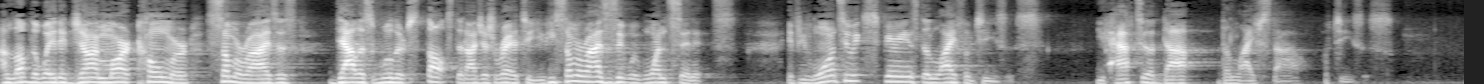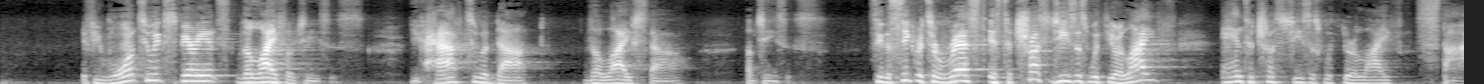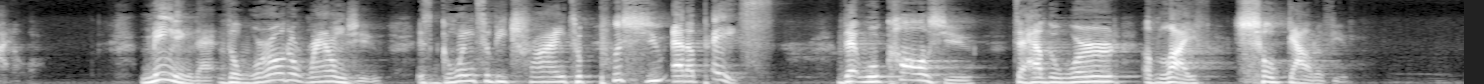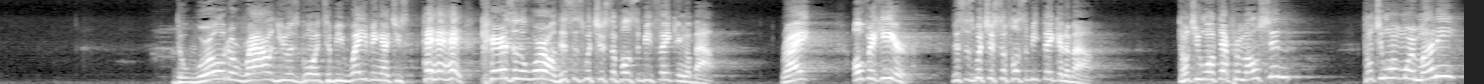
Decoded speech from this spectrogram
I love the way that John Mark Comer summarizes Dallas Willard's thoughts that I just read to you. He summarizes it with one sentence. If you want to experience the life of Jesus, you have to adopt the lifestyle of Jesus. If you want to experience the life of Jesus, you have to adopt the lifestyle of Jesus. See, the secret to rest is to trust Jesus with your life and to trust Jesus with your lifestyle. Meaning that the world around you is going to be trying to push you at a pace that will cause you to have the word of life choked out of you. The world around you is going to be waving at you. Hey, hey, hey, cares of the world. This is what you're supposed to be thinking about. Right? Over here. This is what you're supposed to be thinking about. Don't you want that promotion? Don't you want more money?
